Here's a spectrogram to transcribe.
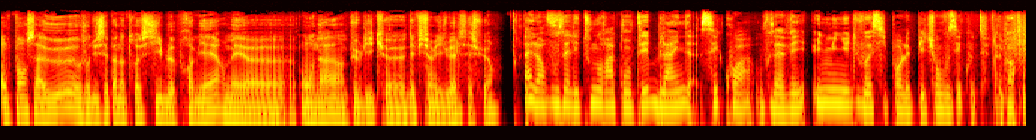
on pense à eux. Aujourd'hui, c'est pas notre cible première, mais euh, on a un public euh, déficient visuel, c'est sûr. Alors vous allez tout nous raconter. Blind, c'est quoi? Vous avez une minute, voici pour le pitch, on vous écoute. C'est parti.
